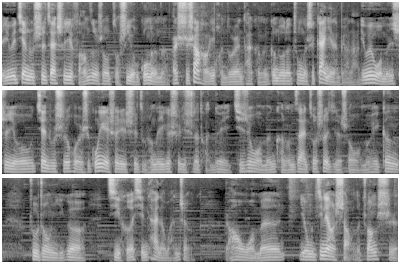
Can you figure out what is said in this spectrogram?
因为建筑师在设计房子的时候总是有功能的，而时尚行业很多人他可能更多的重的是概念的表达。因为我们是由建筑师或者是工业设计师组成的一个设计师的团队，其实我们可能在做设计的时候，我们会更注重一个几何形态的完整。然后我们用尽量少的装饰，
